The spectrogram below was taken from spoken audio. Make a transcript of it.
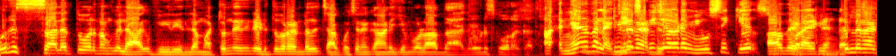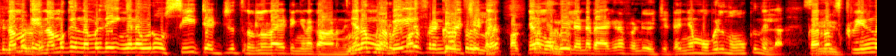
ഒരു സ്ഥലത്ത് പോലും നമുക്ക് ലാഗ് ഫീൽ ചെയ്തില്ല. മറ്റൊന്ന് ഇതിന്റെ എടുത്തു പറയേണ്ടത് ചാക്കോച്ചനെ കാണിക്കുമ്പോൾ ആ ബാക്ക്ഗ്രൗണ്ട് സ്കോർ ഒക്കെ. ഞാൻ പറഞ്ഞ മ്യൂസിക് നമുക്ക് നമുക്ക് നമ്മളിത് ഇങ്ങനെ ഒരു സീറ്റ് എഡ്ജ് ത്രില്ലർ ആയിട്ട് ഇങ്ങനെ കാണുന്നു ഞാൻ മൊബൈൽ ഫ്രണ്ട് വെച്ചിട്ട് ഞാൻ മൊബൈൽ എന്റെ ബാഗിനെ ഫ്രണ്ട് വെച്ചിട്ട് ഞാൻ മൊബൈൽ നോക്കുന്നില്ല. കാരണം സ്ക്രീനിൽ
